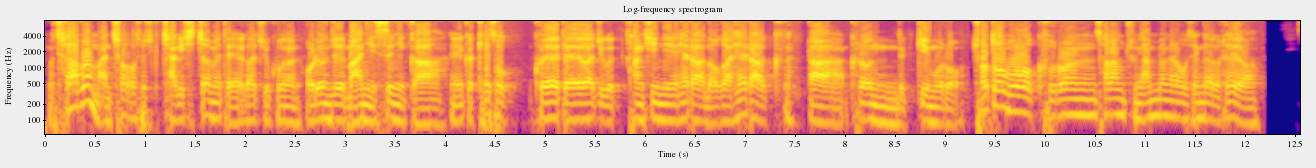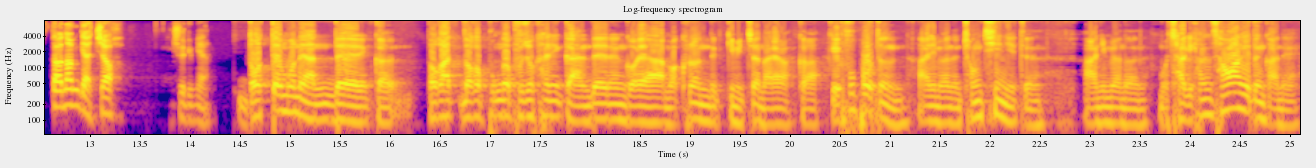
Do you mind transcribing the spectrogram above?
뭐 찾아보면 많죠. 솔직히 자기 시점에 대해 가지고는 어려운 점이 많이 있으니까 그러니까 계속 그에 대해 가지고 당신이 해라 너가 해라 그라 그런 느낌으로 저도 뭐 그런 사람 중에 한 명이라고 생각을 해요. 떠넘겼죠. 줄이면. 너 때문에 안 돼. 그러니까 너가 너가 뭔가 부족하니까 안 되는 거야. 막 그런 느낌 있잖아요. 그러니까 그게 후보든 아니면은 정치인이든 아니면은 뭐 자기 현 상황이든 간에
